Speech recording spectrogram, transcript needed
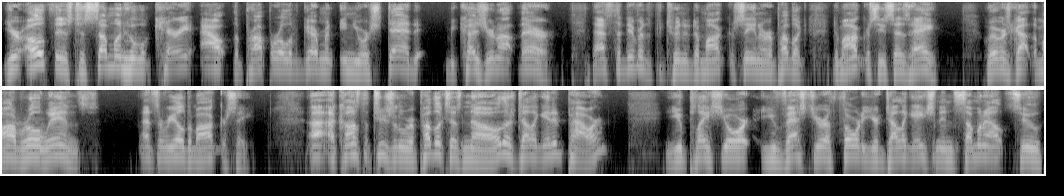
Your oath is to someone who will carry out the proper role of government in your stead because you're not there. That's the difference between a democracy and a republic. Democracy says, hey, whoever's got the mob rule wins. That's a real democracy. Uh, a constitutional republic says, no, there's delegated power. You place your, you vest your authority, your delegation in someone else who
